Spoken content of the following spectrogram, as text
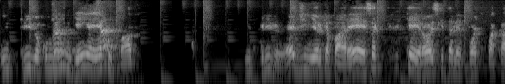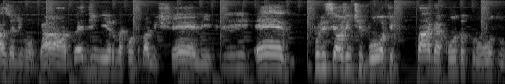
Incrível como ninguém aí é culpado. Incrível. É dinheiro que aparece, é Queiroz que teleporta para casa de advogado, é dinheiro na conta da Michelle, é policial gente boa que paga a conta pro outro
